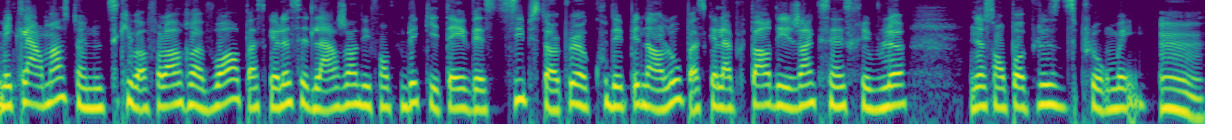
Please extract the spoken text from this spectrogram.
Mais clairement, c'est un outil qu'il va falloir revoir parce que là, c'est de l'argent des fonds publics qui est investi. Puis c'est un peu un coup d'épée dans l'eau parce que la plupart des gens qui s'inscrivent là ne sont pas plus diplômés. Hum.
